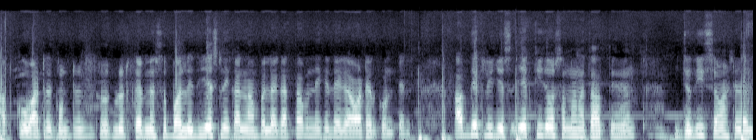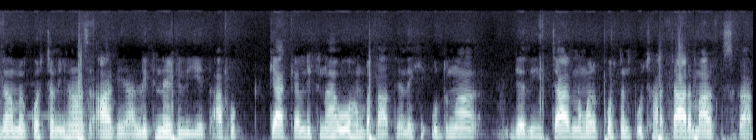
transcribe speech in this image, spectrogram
आपको वाटर कंटेंट कैलकुलेट करने से पहले जी एस निकालना पड़ेगा, तब निकलेगा वाटर कंटेंट अब देख लीजिए, एक चीज़ और समझाना चाहते हैं। यदि सेमेस्टर एग्ज़ाम में क्वेश्चन यहाँ से आ गया लिखने के लिए तो आपको क्या क्या लिखना है वो हम बताते हैं। देखिए, उतना यदि चार नंबर क्वेश्चन पूछा, चार मार्क्स का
